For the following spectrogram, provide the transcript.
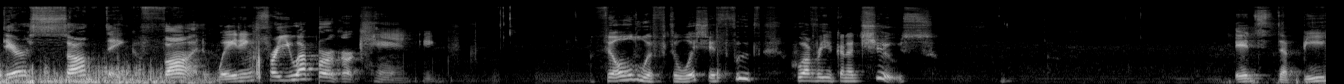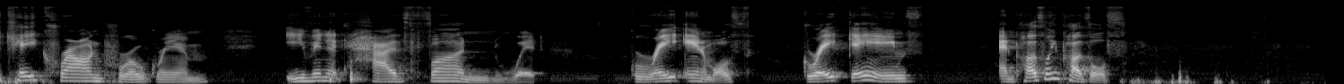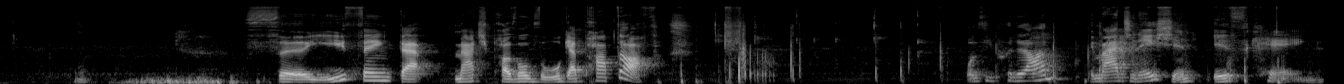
There's something fun waiting for you at Burger King. Filled with delicious food, whoever you're gonna choose. It's the BK Crown program. Even it has fun with great animals, great games, and puzzling puzzles. So you think that match puzzles will get popped off? Once you put it on, imagination is king.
